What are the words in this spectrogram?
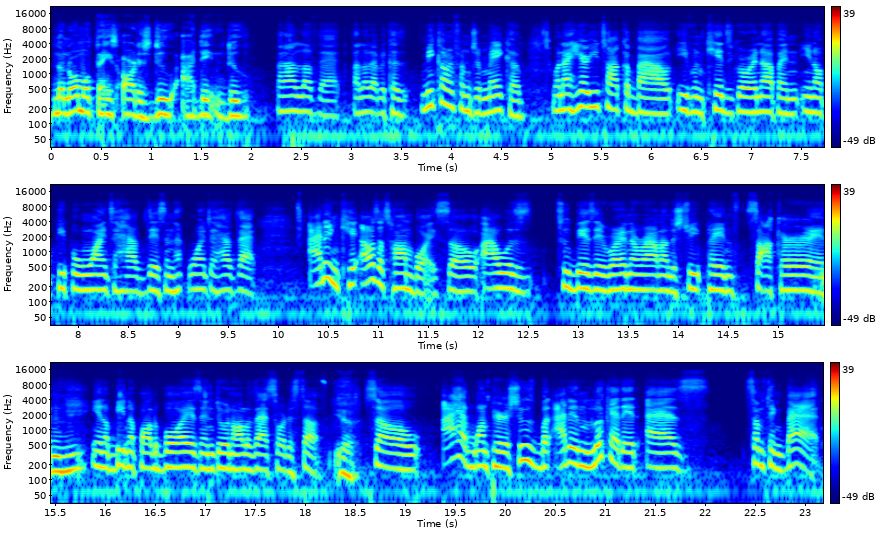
The normal things artists do, I didn't do. But I love that. I love that because me coming from Jamaica, when I hear you talk about even kids growing up and you know people wanting to have this and wanting to have that, I didn't care. I was a tomboy, so I was too busy running around on the street playing soccer and mm-hmm. you know beating up all the boys and doing all of that sort of stuff. Yeah. So I had one pair of shoes, but I didn't look at it as something bad.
